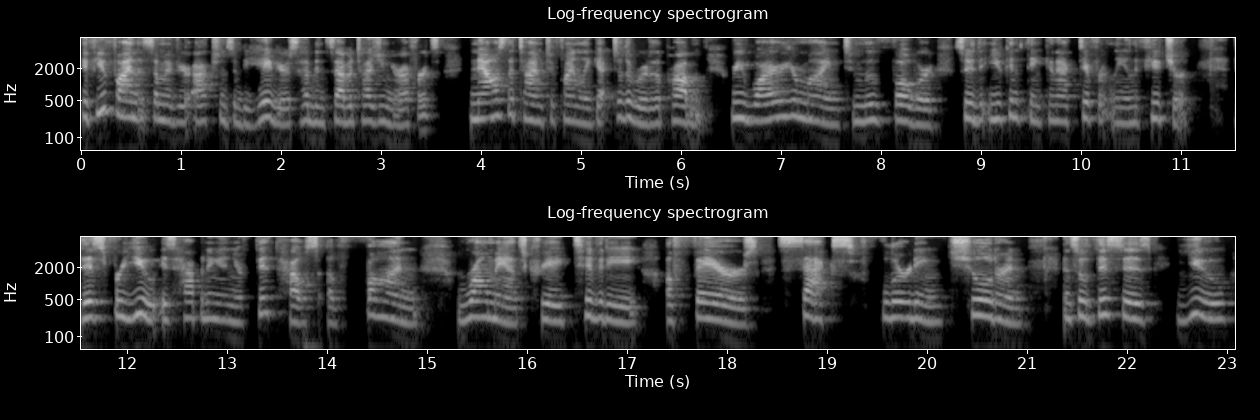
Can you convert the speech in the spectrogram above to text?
If you find that some of your actions and behaviors have been sabotaging your efforts, now's the time to finally get to the root of the problem. Rewire your mind to move forward so that you can think and act differently in the future. This for you is happening in your fifth house of fun, romance, creativity, affairs, sex, flirting, children. And so this is you,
